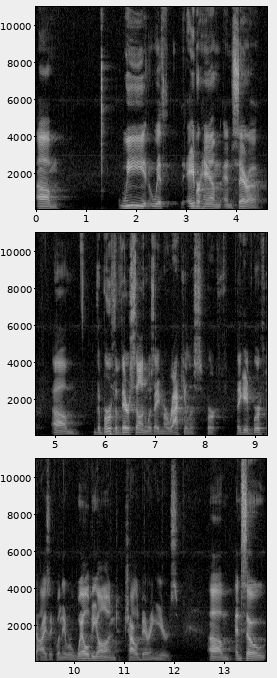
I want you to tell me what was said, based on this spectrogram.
Um, we, with Abraham and Sarah, um, the birth of their son was a miraculous birth. They gave birth to Isaac when they were well beyond childbearing years. Um, and so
